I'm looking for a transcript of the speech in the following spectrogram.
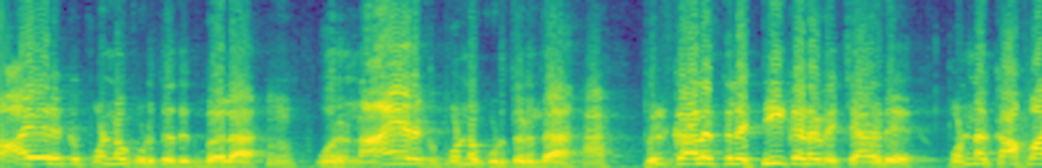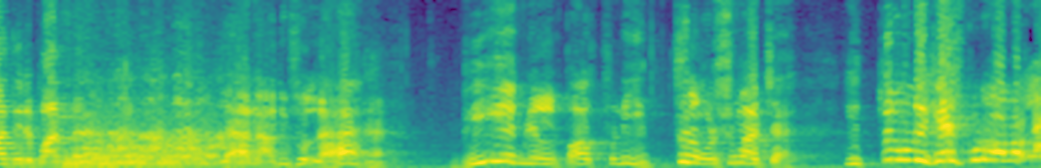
லாயருக்கு பொண்ணை கொடுத்ததுக்கு பதிலா. ஒரு நாயருக்கு பொண்ணை கொடுத்திருந்தா. பிற்காலத்துல டீ கடை வச்சாவது பொண்ணை காப்பாத்திருப்பான்னு. இல்ல நான் அதுக்கு சொல்ல. பிஏபிஎல் பாஸ் பண்ணி இத்தனை வருஷமாச்சே. இத்தனோட கேஸ் கூட வரல.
